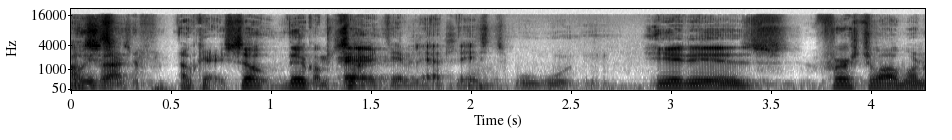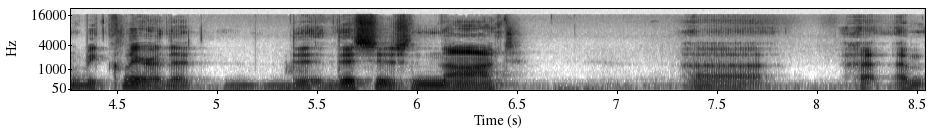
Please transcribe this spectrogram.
Oh, okay, so there, so Comparatively, at least. it is first of all I want to be clear that th- this is not uh, a, a-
